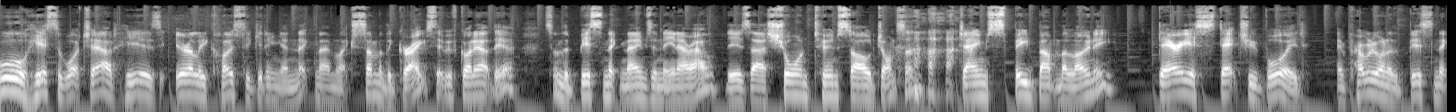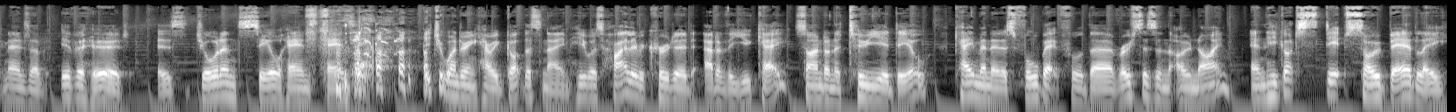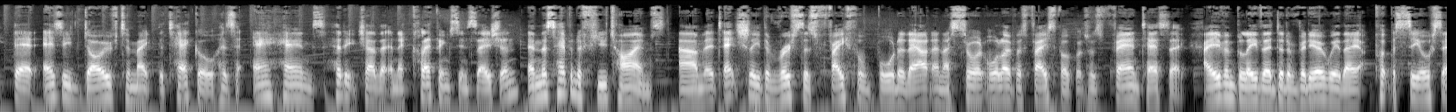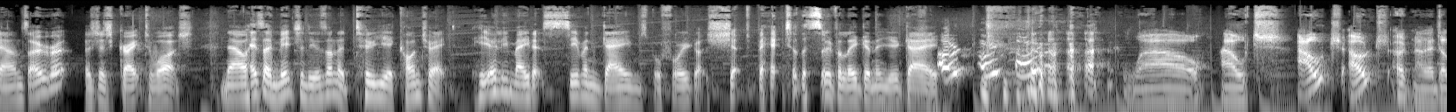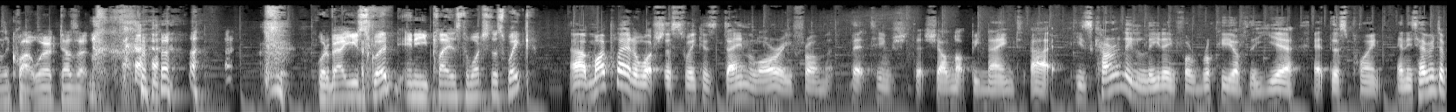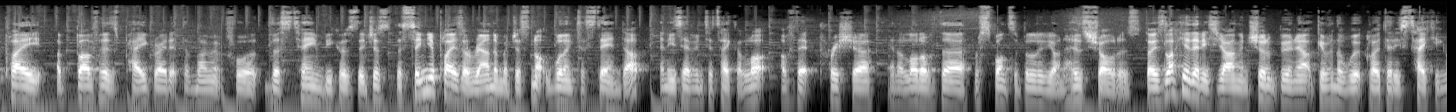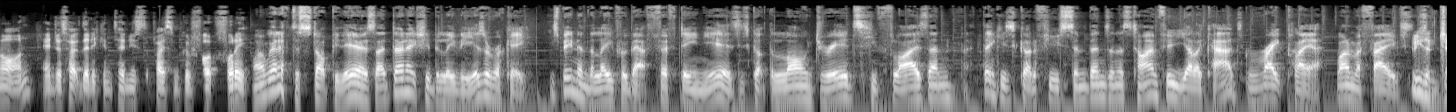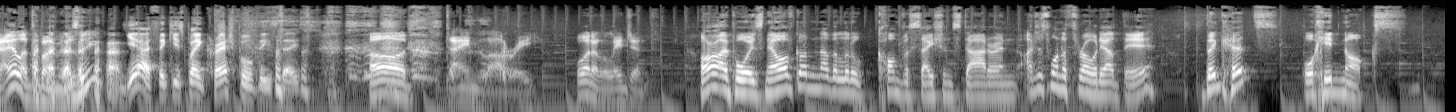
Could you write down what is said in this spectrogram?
Oh, he has to watch out. He is eerily close to getting a nickname like some of the greats that we've got out there. Some of the best nicknames in the NRL. There's uh, Shaun Turnstile Johnson, James Speed Bump Maloney, Darius Statue Boyd, and probably one of the best nicknames I've ever heard is Jordan Seal Hands Tansey. Bet you're wondering how he got this name. He was highly recruited out of the UK, signed on a two year deal, came in as fullback for the Roosters in 09, and he got stepped so badly that as he dove to make the tackle, his hands hit each other in a clapping sensation. And this happened a few times. Um, it's actually the Roosters faithful boarded out, and I saw it all over Facebook, which was fantastic. I even believe they did a video where they put the seal sounds over it. It was just great to watch. Now, as I mentioned, he was on a two year contract. He only made it seven games before he got shipped back to the Super League in the UK. Oh, oh, oh. wow. Ouch. Ouch. Ouch. Oh, no, that doesn't quite work, does it? what about you, Squid? Any players to watch this week? Uh, my player to watch this week is Daine Laurie from that team that shall not be named. Uh, he's currently leading for Rookie of the Year at this point, and he's having to play above his pay grade at the moment for this team because they're just the senior players around him are just not willing to stand up, and he's having to take a lot of that pressure and a lot of the responsibility on his shoulders. So he's lucky that he's young and shouldn't burn out given the workload that he's taking on, and just hope that he continues to play some good foot footy. Well, I'm going to have to stop you there, as I don't actually believe he is a rookie. He's been in the league for about 15 years. He's got the long dreads. He flies in. I think he's got a few sin bins in his time, a few yellow cards. Great player. One of my faves. He's in jail at the moment, isn't he? yeah, I think he's playing crash ball these days. oh, Daine Laurie. What a legend. All right, boys. Now I've got another little conversation starter, and I just want to throw it out there. Big hits or head knocks?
